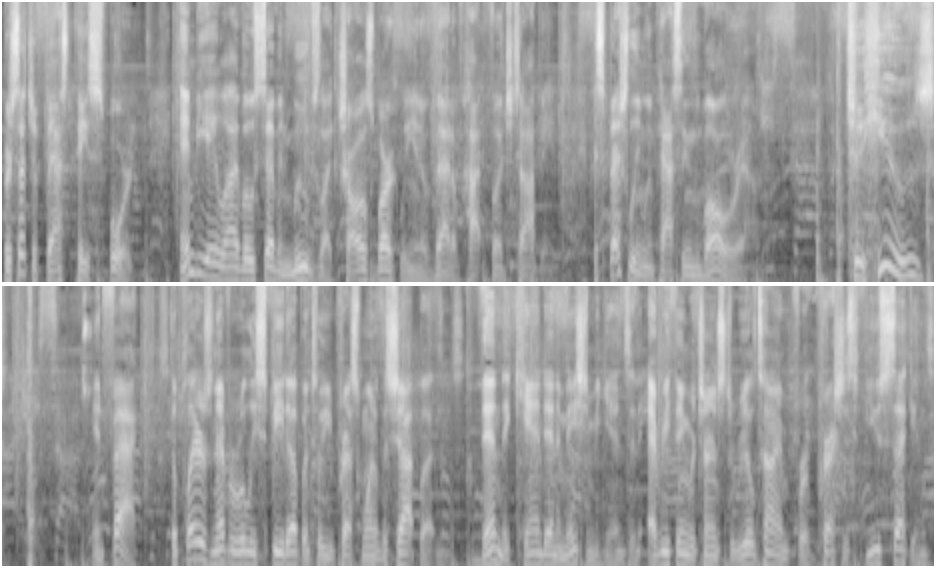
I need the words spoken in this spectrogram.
For such a fast paced sport, NBA Live 07 moves like Charles Barkley in a vat of hot fudge topping, especially when passing the ball around. To Hughes, In fact, the players never really speed up until you press one of the shot buttons. Then the canned animation begins and everything returns to real time for a precious few seconds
